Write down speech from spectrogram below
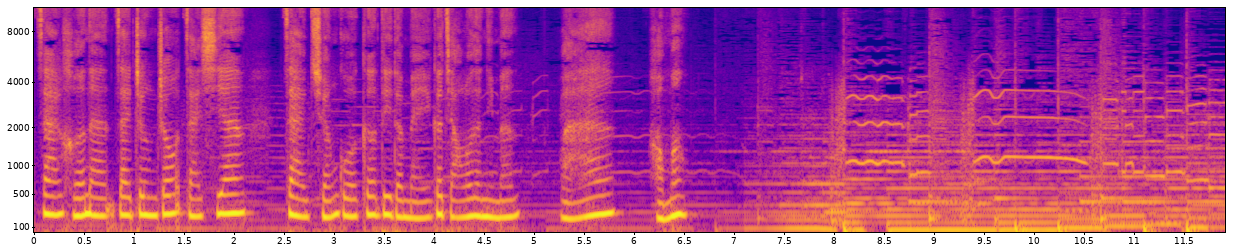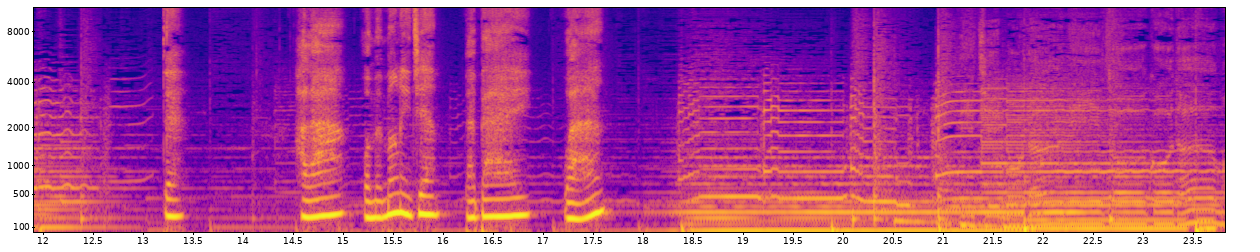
在河南、在郑州、在西安，在全国各地的每一个角落的你们，晚安。好梦。对，好啦，我们梦里见，拜拜，晚安。你记不得你做过的梦，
